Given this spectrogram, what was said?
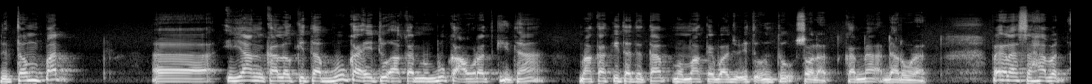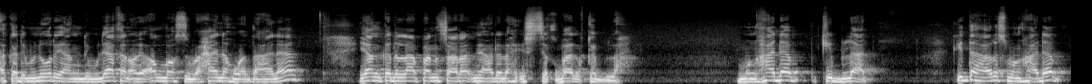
di tempat uh, yang kalau kita buka itu akan membuka aurat kita, maka kita tetap memakai baju itu untuk solat karena darurat. Baiklah sahabat Akademi Nur yang dimuliakan oleh Allah Subhanahu wa taala, yang kedelapan syaratnya adalah istiqbal qiblah. Menghadap kiblat. Kita harus menghadap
